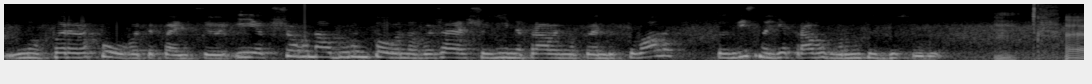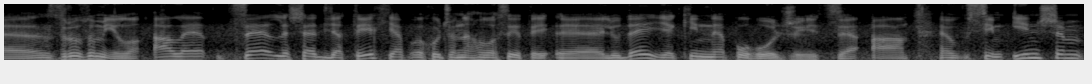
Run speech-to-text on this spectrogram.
ну перераховувати пенсію. І якщо вона обґрунтовано вважає, що їй неправильно проіндексували, то звісно є право звернутися до суду. Е, Зрозуміло, але це лише для тих, я хочу наголосити, е, людей, які не погоджуються. А е, всім іншим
